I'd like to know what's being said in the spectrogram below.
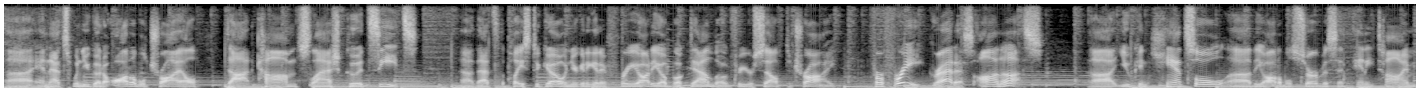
Uh, and that's when you go to audibletrial.com slash good seats. Uh, that's the place to go, and you're going to get a free audiobook download for yourself to try for free, gratis, on us. Uh, you can cancel uh, the Audible service at any time.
